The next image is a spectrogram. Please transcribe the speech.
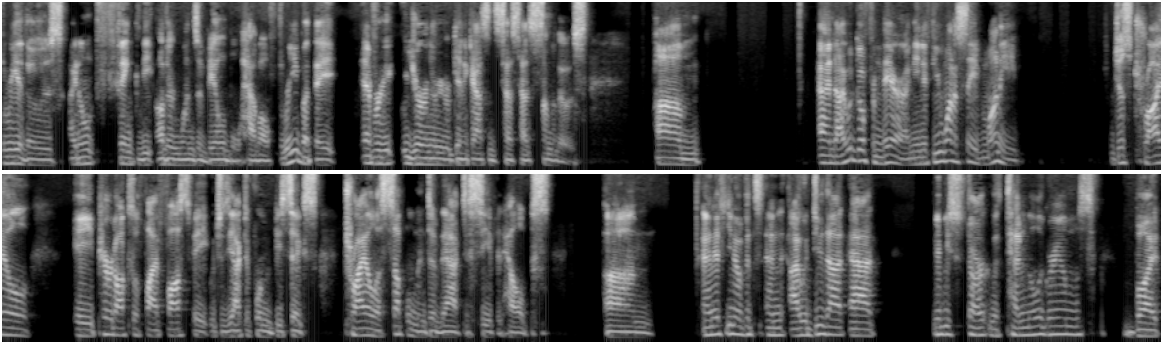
three of those. I don't think the other ones available have all three, but they every urinary organic acids test has some of those. Um, and I would go from there. I mean, if you want to save money, just trial a pyridoxal 5 phosphate, which is the active form of B6, trial a supplement of that to see if it helps. Um, and if, you know, if it's, and I would do that at maybe start with 10 milligrams, but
